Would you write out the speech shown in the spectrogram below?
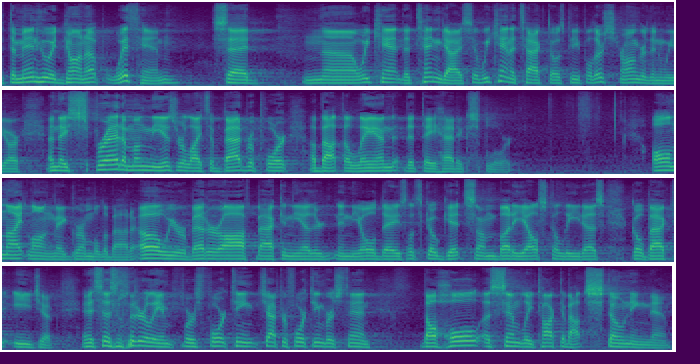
But the men who had gone up with him said, No, we can't. The 10 guys said, We can't attack those people. They're stronger than we are. And they spread among the Israelites a bad report about the land that they had explored. All night long they grumbled about it. Oh, we were better off back in the other in the old days. Let's go get somebody else to lead us. Go back to Egypt. And it says literally in verse 14, chapter 14, verse 10, the whole assembly talked about stoning them.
